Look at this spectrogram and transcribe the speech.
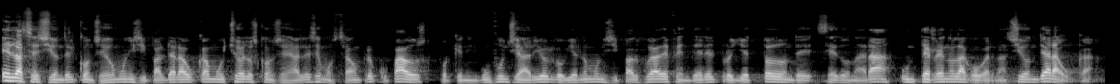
En la sesión del Consejo Municipal de Arauca, muchos de los concejales se mostraron preocupados porque ningún funcionario del gobierno municipal fue a defender el proyecto donde se donará un terreno a la gobernación de Arauca.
